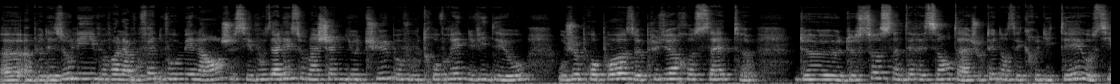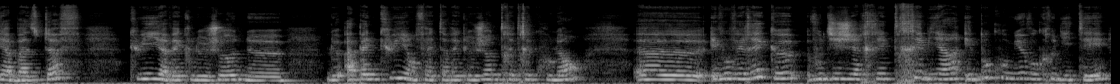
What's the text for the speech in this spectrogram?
euh, un peu des olives. Voilà, vous faites vos mélanges. Si vous allez sur ma chaîne YouTube, vous trouverez une vidéo où je propose plusieurs recettes de, sauces intéressantes à ajouter dans ces crudités, aussi à base d'œufs, cuits avec le jaune, euh, le à peine cuit en fait, avec le jaune très très coulant. Euh, et vous verrez que vous digérerez très bien et beaucoup mieux vos crudités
